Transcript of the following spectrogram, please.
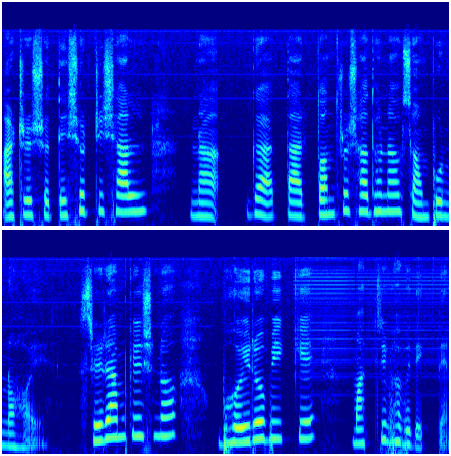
আঠেরোশো তেষট্টি সাল নাগাদ তার তন্ত্র সাধনা সম্পূর্ণ হয়। শ্রীরামকৃষ্ণ ভৈরবীকে মাতৃভাবে দেখতেন।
